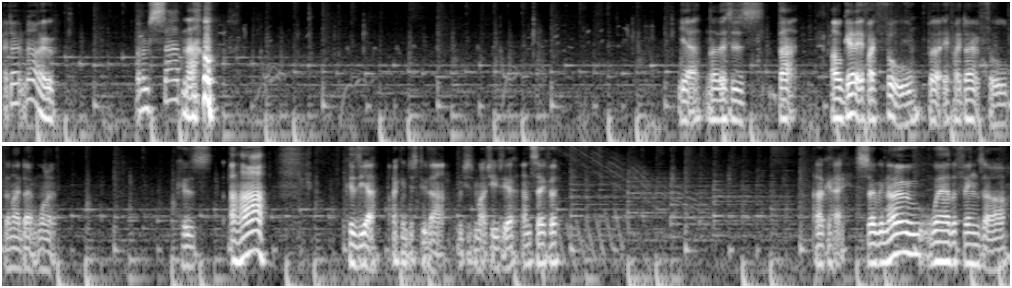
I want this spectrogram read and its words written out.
I don't know. But I'm sad now. yeah, no, this is... that. I'll get it if I fall, but if I don't fall, then I don't want it. Because... Aha! Because, yeah, I can just do that, which is much easier and safer. Okay, so we know where the things are.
